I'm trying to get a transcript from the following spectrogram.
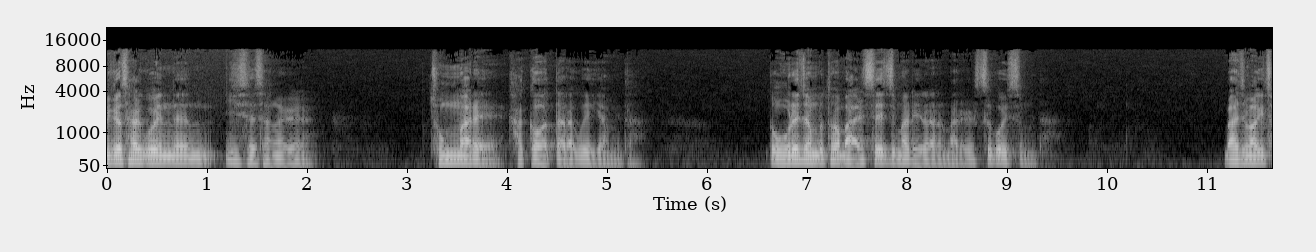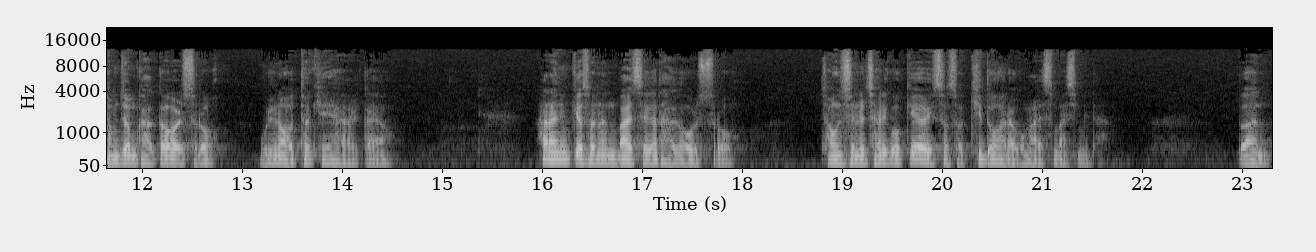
우리가 살고 있는 이 세상을 종말에 가까웠다라고 얘기합니다. 또 오래전부터 말세지말이라는 말을 쓰고 있습니다. 마지막이 점점 가까울수록 우리는 어떻게 해야 할까요? 하나님께서는 말세가 다가올수록 정신을 차리고 깨어 있어서 기도하라고 말씀하십니다. 또한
